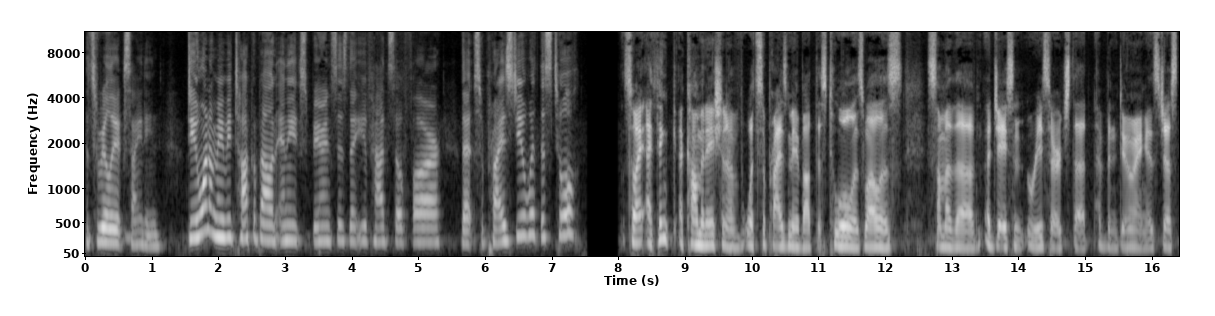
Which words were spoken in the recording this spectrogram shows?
It's really exciting. Do you want to maybe talk about any experiences that you've had so far that surprised you with this tool? So I, I, think a combination of what surprised me about this tool, as well as some of the adjacent research that I've been doing, is just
